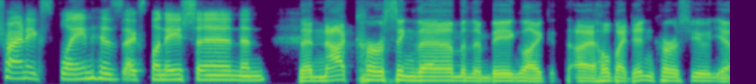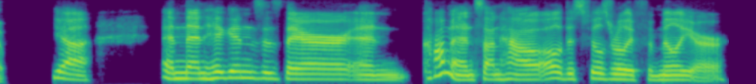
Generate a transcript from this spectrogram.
trying to explain his explanation, and Then not cursing them and then being like, I hope I didn't curse you. Yep. yeah. And then Higgins is there and comments on how, oh, this feels really familiar.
